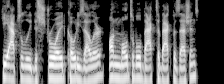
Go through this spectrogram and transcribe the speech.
he absolutely destroyed Cody Zeller on multiple back to back possessions,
